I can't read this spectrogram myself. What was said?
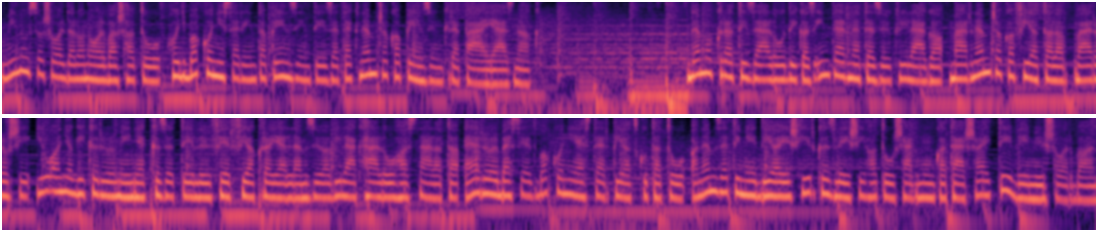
A mínuszos oldalon olvasható, hogy Bakonyi szerint a pénzintézetek nem csak a pénzünkre pályáznak Demokratizálódik az internetezők világa, már nem csak a fiatalabb, városi, jó anyagi körülmények között élő férfiakra jellemző a világháló használata, erről beszélt Bakonyi Eszter piackutató, a Nemzeti Média és Hírközlési Hatóság munkatársa egy tévéműsorban.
